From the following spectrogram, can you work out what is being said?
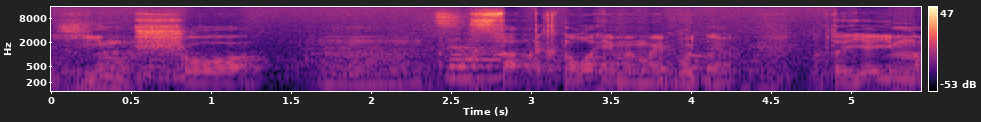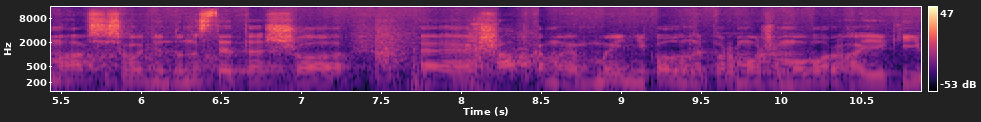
їм, що м, за технологіями майбутнього. Тобто я їм намагався сьогодні донести те, що е, шапками ми ніколи не переможемо ворога, який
